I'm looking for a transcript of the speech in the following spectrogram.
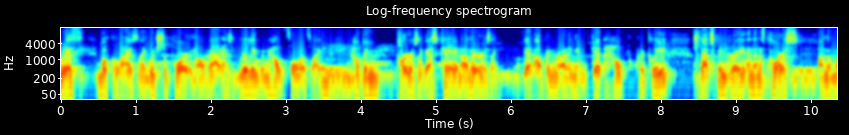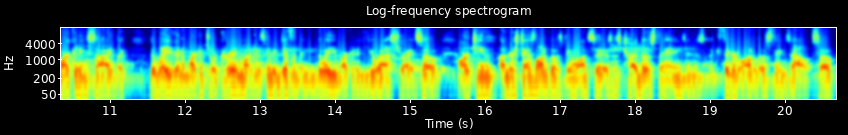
with localized language support and all that has really been helpful of like helping partners like SK and others like get up and running and get help quickly. So that's been great. And then of course, on the marketing side, like the way you're going to market to a Korean market is going to be different than the way you market in the US, right? So our team understands a lot of those nuances, has tried those things, and has like, figured a lot of those things out. So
